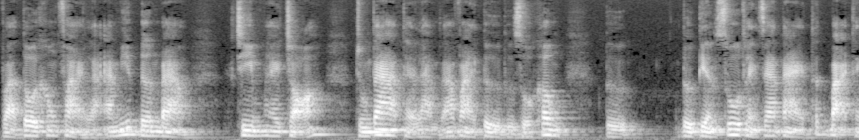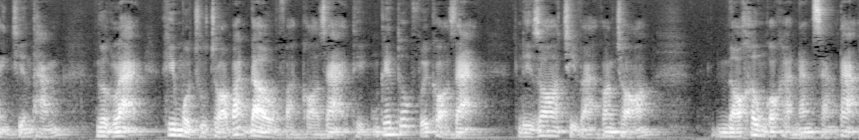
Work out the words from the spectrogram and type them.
và tôi không phải là amip đơn bào, chim hay chó. Chúng ta thể làm ra vài từ từ số 0, từ từ tiền xu thành gia tài, thất bại thành chiến thắng. Ngược lại, khi một chú chó bắt đầu và cỏ dại thì cũng kết thúc với cỏ dại. Lý do chỉ vào con chó, nó không có khả năng sáng tạo.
